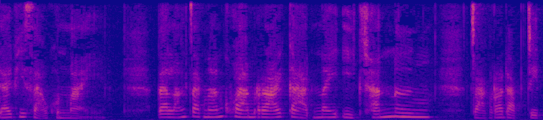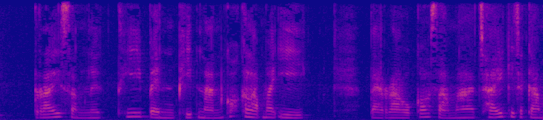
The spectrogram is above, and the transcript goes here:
ได้พี่สาวคนใหม่ แต่หลังจากนั้นความร้ายกาจในอีกชั้นหนึ่ง จากระดับจิตไร้สำนึกที่เป็นพิษนั้นก็กลับมาอีก แต่เราก็สามารถใช้กิจกรรม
